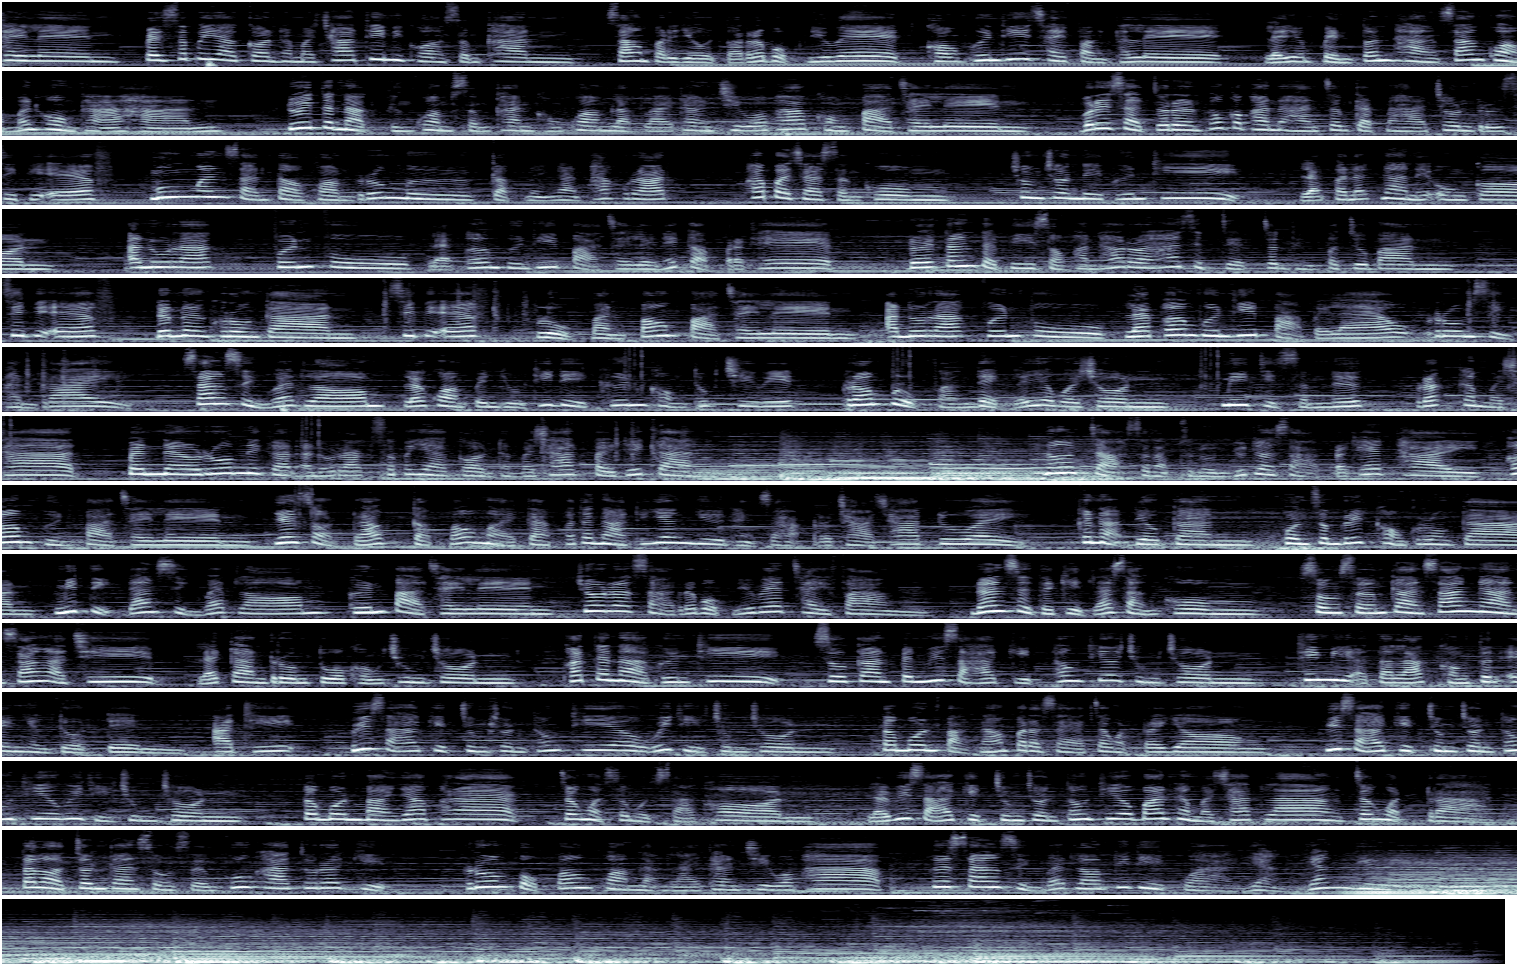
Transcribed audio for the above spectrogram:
ชายเลน เป็นทรัพยากรธรรมชาติที่มีความสำคัญ สร้างประโยชน์ต่อระบบนิเวศ ของพื้นที่ชายฝั่งทะเล และยังเป็นต้นทางสร้างความมั่นคงทางอาหาร ด้วยตระหนักถึงความสำคัญของความหลากหลายทางชีวภาพของป่าชายเลน บริษัทเจริญพกพันธ์อาหารจำกัดมหาชนหรือ CPF มุ่งมั่นสานต่อความร่วมมือกับหน่วยงานภาครัฐ ภาคประชาสังคม ชุมชนในพื้นที่ และพนักงานในองค์กร อนุรักษ์ ฟื้นฟู และเพิ่มพื้นที่ป่าชายเลนให้กับประเทศ โดยตั้งแต่ปี 2557 จนถึงปัจจุบัน CPF ดำเนินโครงการ CPF ปลูกบันป้องป่าชายเลน อนุรักษ์ฟื้นฟู และเพิ่มพื้นที่ป่าไปแล้วรวม 4,000 ไร่ สร้างสิ่งแวดล้อม และความเป็นอยู่ที่ดีขึ้นของทุกชีวิต พร้อมปลูกฝังเด็กและเยาวชน มีจิตสำนึก รักธรรมชาติ เป็นแนวร่วมในการอนุรักษ์ทรัพยากรธรรมชาติไปด้วยกัน สนับสนุนยุทธศาสตร์ประเทศไทย เพิ่มผืนป่าชายเลน ยังสอดรับกับเป้าหมายการพัฒนาที่ยั่งยืนแห่งสหประชาชาติด้วยขณะเดียวกัน ผลสำฤทธิ์ของโครงการมิติด้านสิ่งแวดล้อม พื้นป่าชายเลน ช่วยรักษาระบบนิเวศชายฝั่ง ด้านเศรษฐกิจและสังคม ส่งเสริมการสร้างงานสร้างอาชีพ และการรวมตัวของชุมชน พัฒนาพื้นที่ สู่การเป็นวิสาหกิจท่องเที่ยวชุมชน ที่มีอัตลักษณ์ของตนเองอย่างโดดเด่น อาทิ วิสาหกิจชุมชนท่องเที่ยววิถีชุมชน ตำบลปากน้ำประแสจังหวัดระยอง วิสาหกิจชุมชนท่องเที่ยววิถีชุมชน ตำบลบางย่าแพรก จังหวัดสมุทรสาคร และวิสาหกิจชุมชนท่องเที่ยวบ้านธรรมชาติล่าง จังหวัดตราด ตลอดจนการส่งเสริมคู่ค้าธุรกิจ ร่วมปกป้องความหลากหลายทางชีวภาพ เพื่อสร้างสิ่งแวดล้อมที่ดีกว่าอย่างยั่งยืน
